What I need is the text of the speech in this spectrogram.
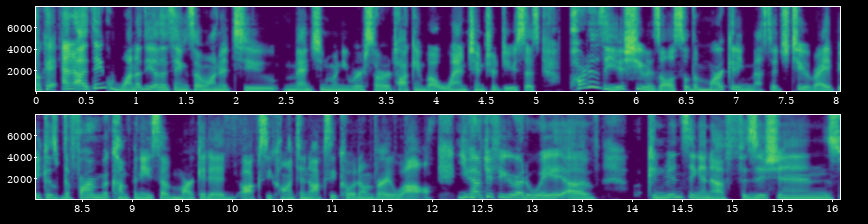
Okay. And I think one of the other things I wanted to mention when you were sort of talking about when to introduce this, part of the issue is also the marketing message too, right? Because the pharma companies have marketed OxyContin, oxycodone very well. You have to figure out a way of convincing enough physicians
